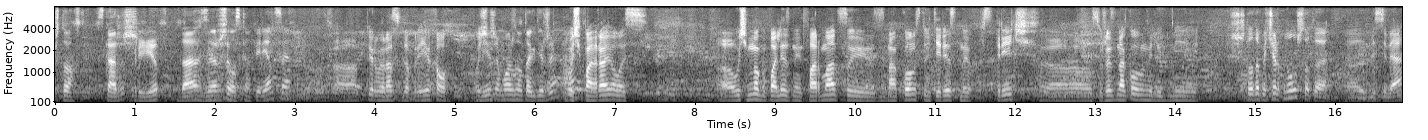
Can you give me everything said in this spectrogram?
Что, скажешь? Привет. Да, завершилась конференция. А, Первый раз сюда приехал. Очень, Ближе можно так держи. очень понравилось. А, Очень много полезной информации, знакомств, интересных встреч а, с уже знакомыми людьми. Что-то почерпнул, что-то э, для себя?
